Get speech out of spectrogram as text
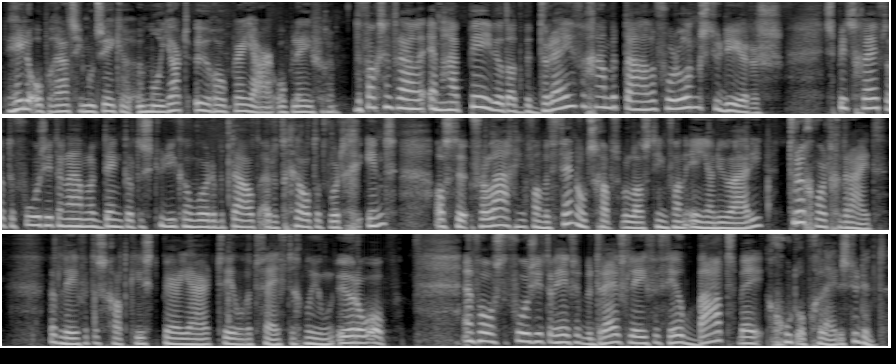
De hele operatie moet zeker een miljard euro per jaar opleveren. De vakcentrale MHP wil dat bedrijven gaan betalen voor langstudeerders. Spits schrijft dat de voorzitter namelijk denkt dat de studie kan worden betaald uit het geld dat wordt geïnd als de verlaging van de vennootschapsbelasting van 1 januari terug wordt gedraaid. Dat levert de schatkist per jaar 250 miljoen euro op. En volgens de voorzitter heeft het bedrijfsleven veel baat bij goed opgeleide studenten.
